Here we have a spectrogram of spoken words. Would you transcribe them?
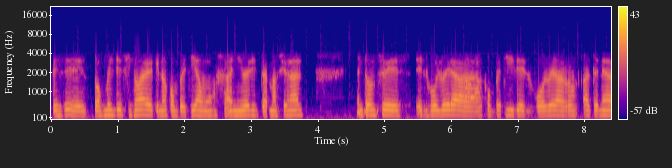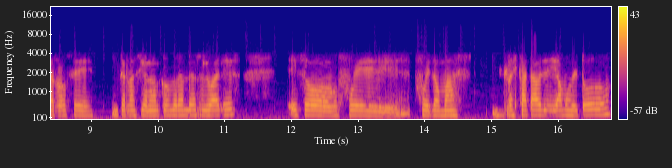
desde 2019 que no competíamos a nivel internacional. Entonces, el volver a competir, el volver a, a tener roce internacional con grandes rivales, eso fue fue lo más rescatable, digamos, de todo,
